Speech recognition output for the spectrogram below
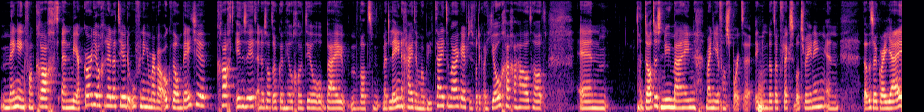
menging van kracht en meer cardio gerelateerde oefeningen, maar waar ook wel een beetje kracht in zit. En er zat ook een heel groot deel bij wat met lenigheid en mobiliteit te maken heeft. Dus wat ik uit yoga gehaald had. En dat is nu mijn manier van sporten. Ik Hm. noem dat ook flexible training. En dat is ook waar jij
